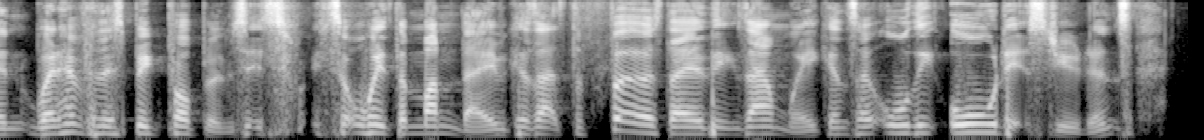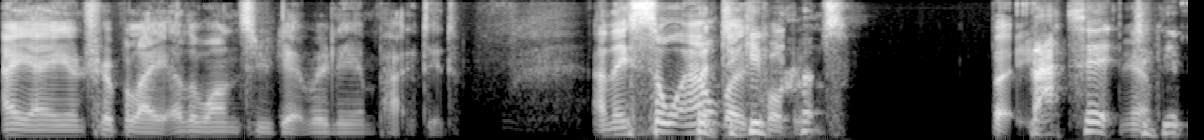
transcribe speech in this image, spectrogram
and whenever there's big problems, it's it's always the Monday because that's the first day of the exam week, and so all the audit students, AA and AAA, are the ones who get really impacted, and they sort out those problems. but that's it. Yeah. To give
